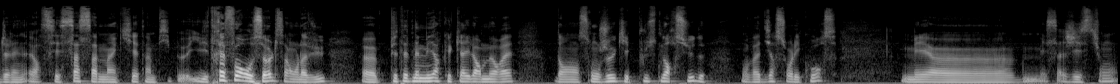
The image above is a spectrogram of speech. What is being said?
Jalen Hurts. C'est ça, ça m'inquiète un petit peu. Il est très fort au sol, ça, on l'a vu. Euh, peut-être même meilleur que Kyler Murray dans son jeu qui est plus nord-sud, on va dire, sur les courses. Mais, euh, mais sa gestion.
